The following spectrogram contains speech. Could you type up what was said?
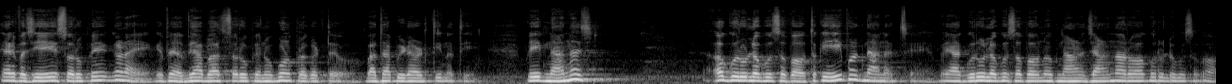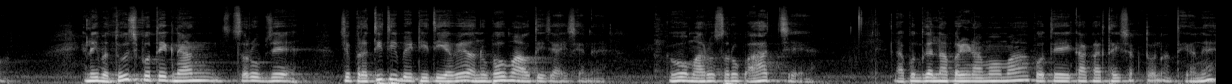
ત્યારે પછી એ સ્વરૂપે ગણાય કે ભાઈ અવ્યાભાત સ્વરૂપ એનો ગુણ પ્રગટ થયો. બાધા પીડા અડતી નથી. એ જ્ઞાન જ અગુરુ લઘુ સ્વભાવ. તો કે એ પણ જ્ઞાન જ છે. ભાઈ, આ ગુરુ લઘુ સ્વભાવનું જ્ઞાન, જાણનારો અગુરુ લઘુ સ્વભાવ. એટલે એ બધું જ પોતે જ્ઞાન સ્વરૂપ જે જે પ્રતીતિ બેઠી હતી, હવે અનુભવમાં આવતી જાય છે ને હો, મારું સ્વરૂપ આ જ છે. આ પૂતગલના પરિણામોમાં પોતે એકાકાર થઈ શકતો નથી અને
